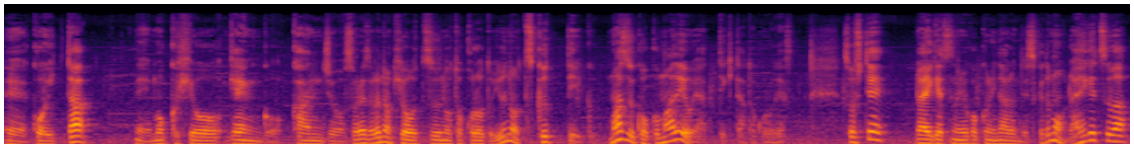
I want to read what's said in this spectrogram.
えー、こういった目標言語感情それぞれの共通のところというのを作っていく。まずここまでをやってきたところです。そして来月の予告になるんですけども来月は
